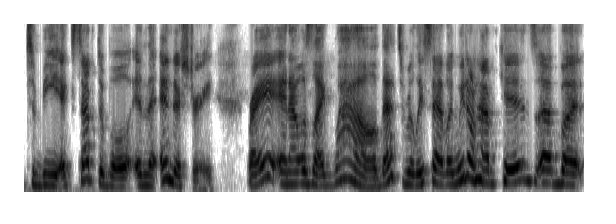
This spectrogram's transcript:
to be acceptable in the industry, right? And I was like, wow, that's really sad. Like we don't have kids, uh, but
